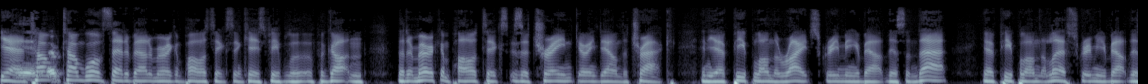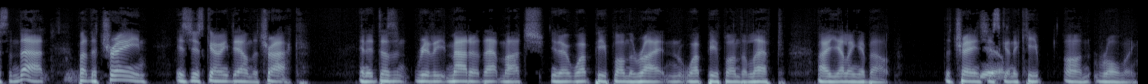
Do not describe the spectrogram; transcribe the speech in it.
Yeah, And Tom, Tom Wolfe said about American politics, in case people have forgotten, that American politics is a train going down the track. And you have people on the right screaming about this and that. You have people on the left screaming about this and that. But the train is just going down the track. And it doesn't really matter that much, you know, what people on the right and what people on the left are yelling about. The train's just going to keep on rolling.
